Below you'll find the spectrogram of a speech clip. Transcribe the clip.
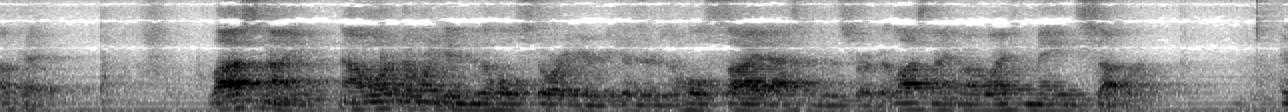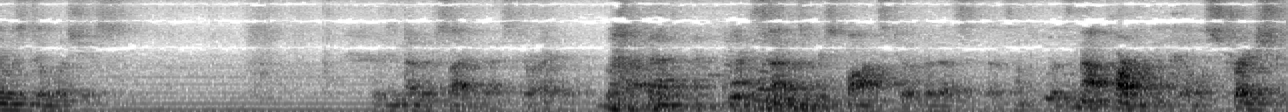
Okay. Last night, now I don't want to get into the whole story here because there's a whole side aspect of the story, but last night my wife made supper. It was delicious. There's another side of that story. my son's response to it, but that's, that's, not, that's not part of the illustration.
